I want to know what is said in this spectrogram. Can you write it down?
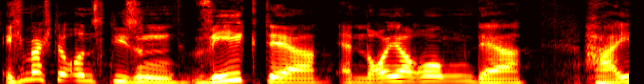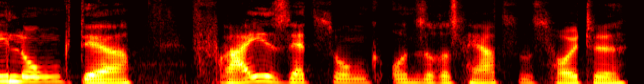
Ich möchte uns diesen Weg der Erneuerung, der Heilung, der Freisetzung unseres Herzens heute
